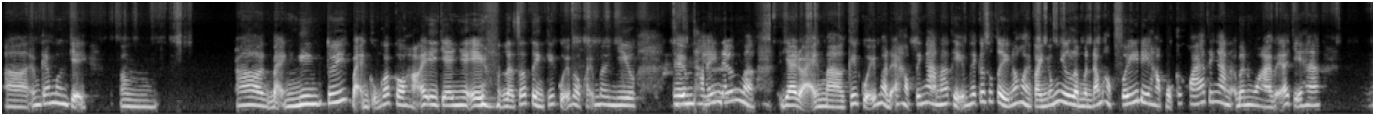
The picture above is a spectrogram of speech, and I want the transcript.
À, em cảm ơn chị. Um, à, bạn nghiên tuyết bạn cũng có câu hỏi y chang như em là số tiền ký quỹ vào khoảng bao nhiêu theo em thấy nếu mà giai đoạn mà cái quỹ mà để học tiếng Anh á, thì em thấy cái số tiền nó hoàn toàn giống như là mình đóng học phí đi học một cái khóa tiếng Anh ở bên ngoài vậy á chị ha ừ.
